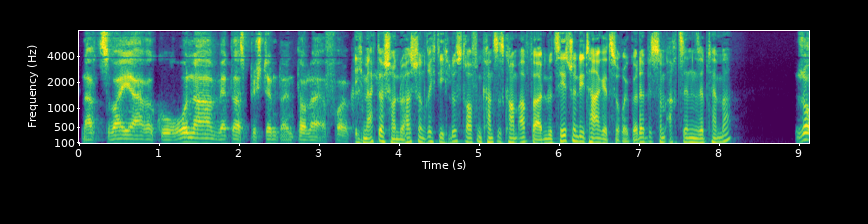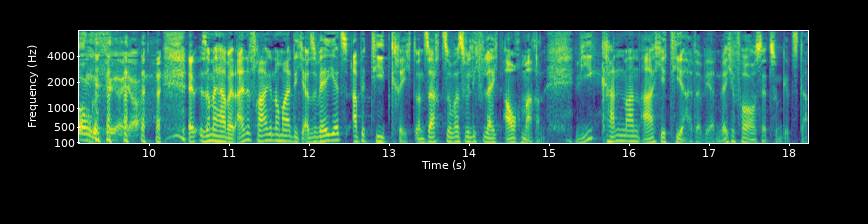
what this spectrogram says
Nach zwei Jahren Corona wird das bestimmt ein toller Erfolg. Ich merke das schon, du hast schon richtig Lust drauf und kannst es kaum abwarten. Du zählst schon die Tage zurück, oder? Bis zum 18. September? So ungefähr, ja. Äh, sag mal, Herbert, eine Frage nochmal an dich. Also wer jetzt Appetit kriegt und sagt, sowas will ich vielleicht auch machen, wie kann man Architierhalter werden? Welche Voraussetzungen gibt's da?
